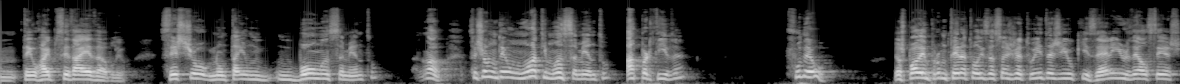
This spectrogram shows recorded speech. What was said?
um, tem o hype de ser da AEW. Se este jogo não tem um, um bom lançamento, não, se este jogo não tem um ótimo lançamento à partida, fodeu. Eles podem prometer atualizações gratuitas e o que quiserem e os DLCs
